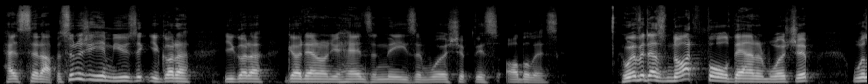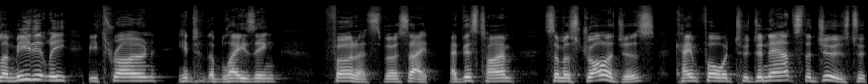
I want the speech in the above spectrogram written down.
has set up. As soon as you hear music, you've got to you got to go down on your hands and knees and worship this obelisk. Whoever does not fall down and worship will immediately be thrown into the blazing furnace. Verse 8. At this time, some astrologers came forward to denounce the Jews, to,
